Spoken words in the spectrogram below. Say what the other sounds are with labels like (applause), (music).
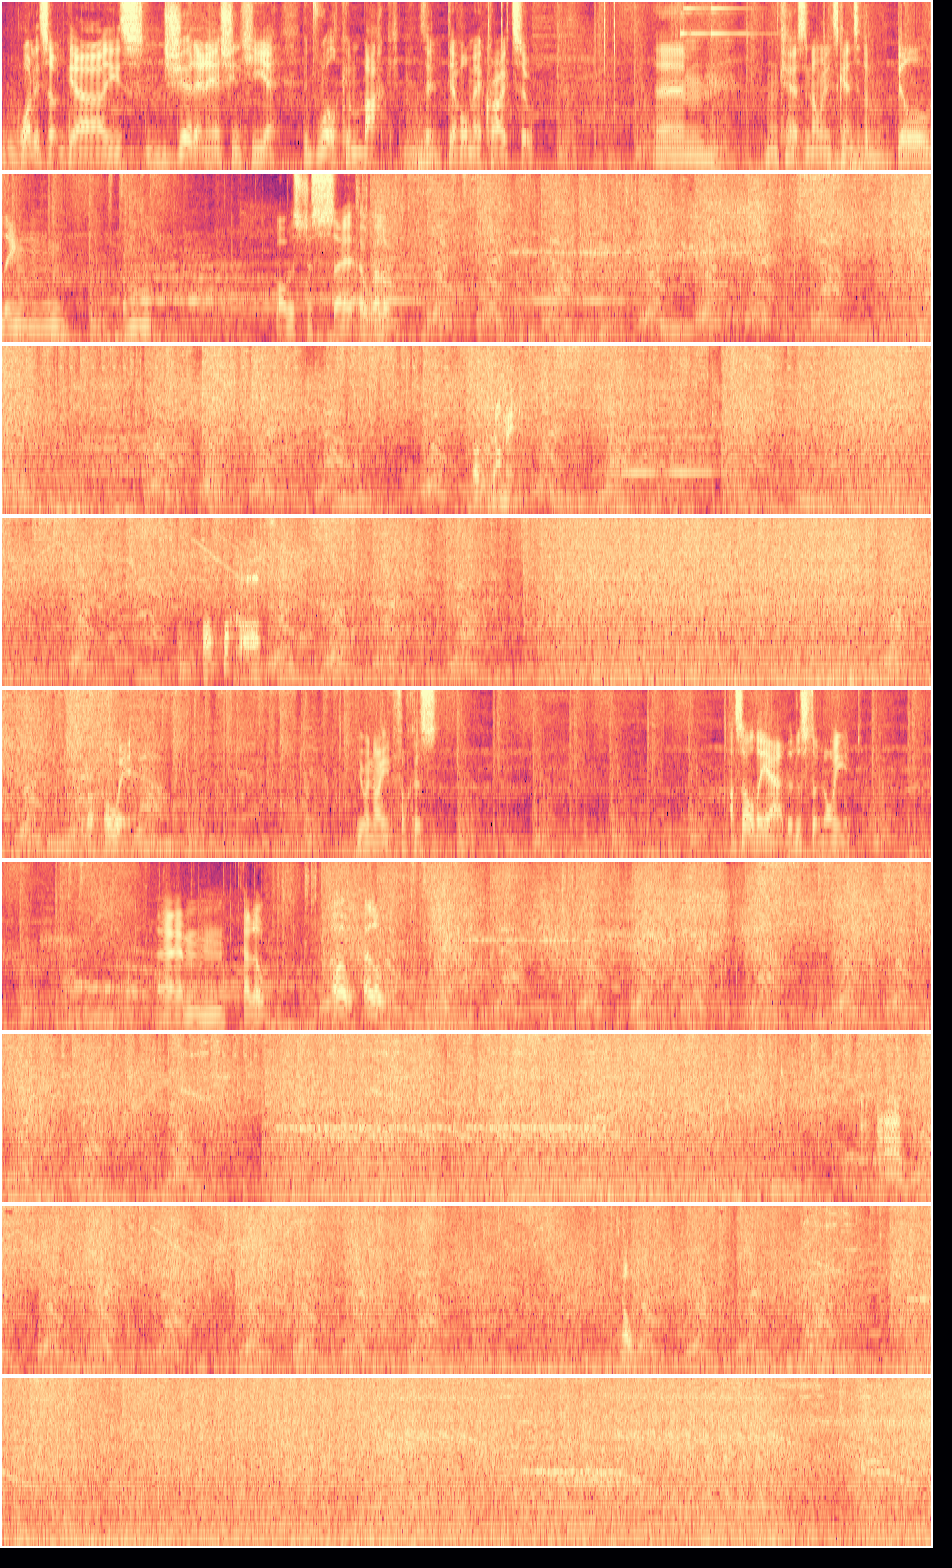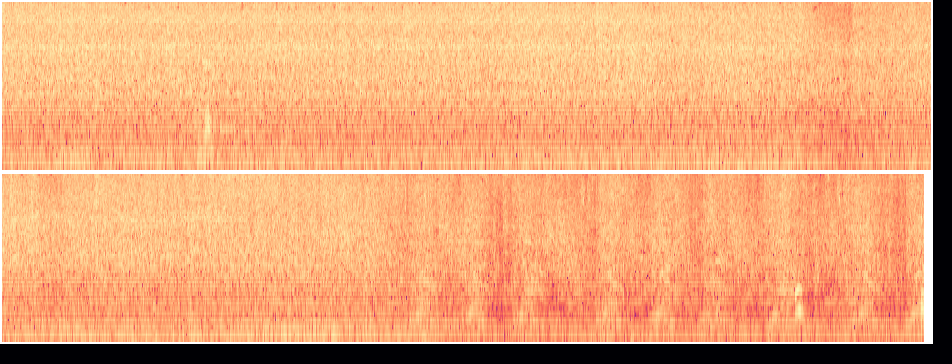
What is up guys, Jetta here, and welcome back to Devil May Cry 2. Um, okay, so now we need to get into the building from what was just said. Oh, hello. Oh, damn it. Oh, fuck off. Oh, oh wait. You annoying fuckers. That's all they are, they're just annoying. Um, hello? Oh, hello.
